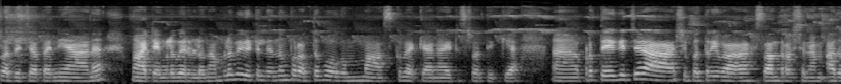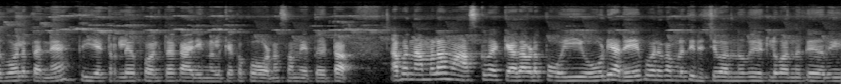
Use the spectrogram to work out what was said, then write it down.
ശ്രദ്ധിച്ചാൽ തന്നെയാണ് മാറ്റങ്ങൾ വരുള്ളൂ. നമ്മൾ വീട്ടിൽ നിന്നും പുറത്ത് പോകുമ്പോൾ മാസ്ക് വെക്കാനായിട്ട് ശ്രദ്ധിക്കുക. പ്രത്യേകിച്ച് ആശുപത്രി സന്ദർശനം അതുപോലെ തന്നെ തിയേറ്ററിൽ പോലത്തെ കാര്യങ്ങൾക്കൊക്കെ പോകുന്ന സമയത്ത് കേട്ടോ. അപ്പം നമ്മൾ ആ മാസ്ക് വെക്കാതെ അവിടെ പോയി ഓടി അതേപോലെ നമ്മൾ തിരിച്ചു വന്നു വീട്ടിൽ വന്ന് കയറി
